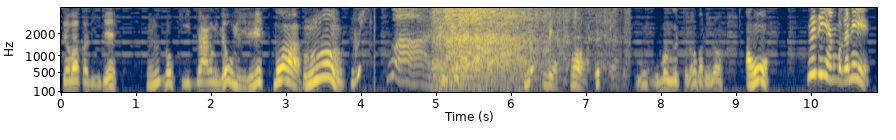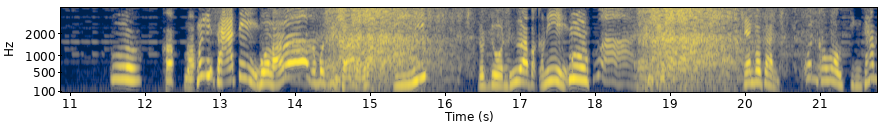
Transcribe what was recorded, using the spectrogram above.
แต่ว่าก็ดีเด้ หืม เรากรีดยางนี่เร็วอีหลีเดิบ่อือเฮ้ยบ่อยากพ่อเอ้ยอู้หูมาเงินตัวเนาะบัดนี้เนาะเอาเงินนี่หยังบักอันนี่เออคักเนาะมึงอีสาติบ่ล่ะก็บ่กินสาแล้วเนาะหืยโดนๆเทื่อบักอันนี่เออแม่นบ่ซั่นคนเขาเว้าจริงท่าม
